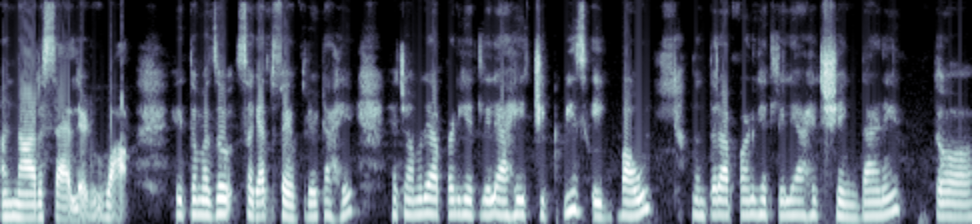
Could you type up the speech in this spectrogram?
अनार सॅलड वा हे तर माझं सगळ्यात फेवरेट आहे. ह्याच्यामध्ये आपण घेतलेले आहे चिकपीज एक बाऊल नंतर आपण घेतलेले आहेत शेंगदाणे. तर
